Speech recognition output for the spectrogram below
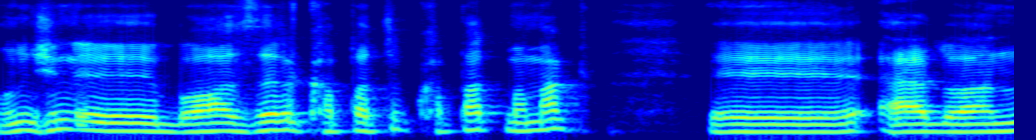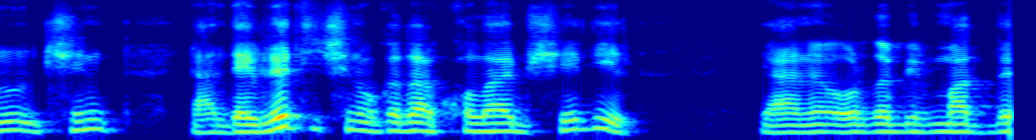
Onun için e, boğazları kapatıp kapatmamak e, Erdoğan'ın için yani devlet için o kadar kolay bir şey değil. Yani orada bir madde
